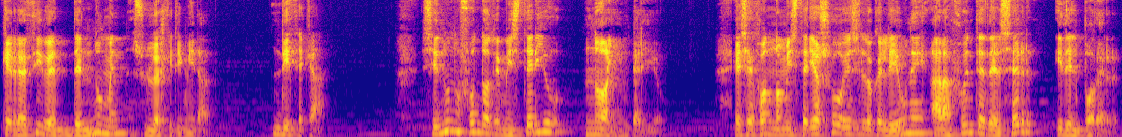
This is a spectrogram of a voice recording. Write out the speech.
que reciben del numen su legitimidad. Dice K. Sin un fondo de misterio no hay imperio. Ese fondo misterioso es lo que le une a la fuente del ser y del poder.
